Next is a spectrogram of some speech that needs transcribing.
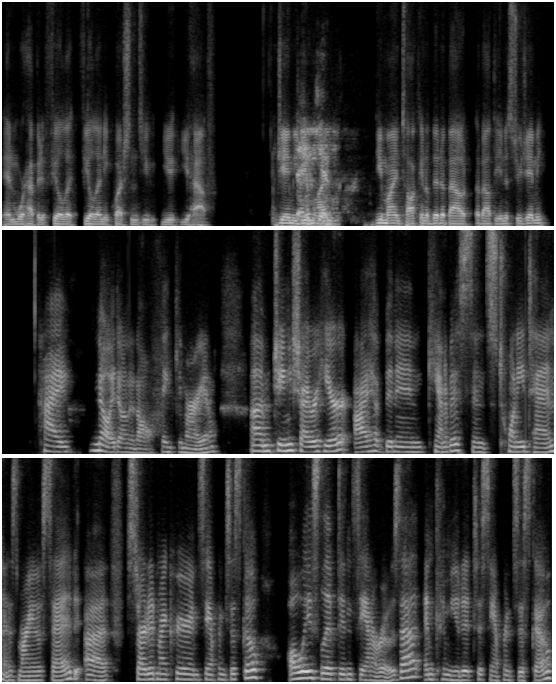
and we're happy to field it, field any questions you, you, you have. Jamie, do you Thank you. mind, do you mind talking a bit about, about the industry, Jamie? Hi. No, I don't at all. Thank you, Mario. Um, Jamie Shira here. I have been in cannabis since 2010, as Mario said. Uh, started my career in San Francisco. Always lived in Santa Rosa and commuted to San Francisco.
